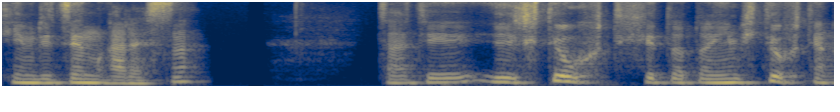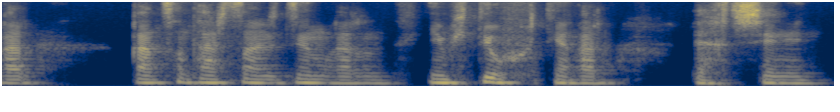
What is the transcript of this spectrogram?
тийм резен гар байсан. За тэгээ эрэгтэй хөхт гэхэд одоо эмэгтэй хөхтийн гар ганцхан таарсан резен гар нь эмэгтэй хөхтийн гар байх жишээний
